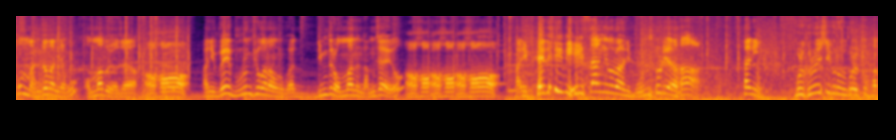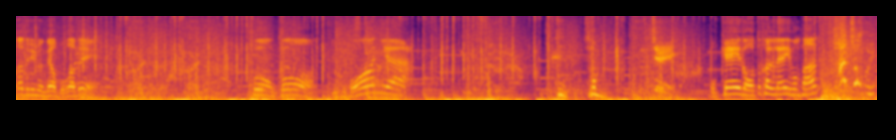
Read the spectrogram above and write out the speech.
손 만져봤냐고? 엄마도 여자야. 어허. 아니 왜 물음표가 나오는 거야? 님들 엄마는 남자예요? 어허. 어허. 어허. 아니 패드립이 일상이노라니 뭔 소리야 아니 뭘 그런 식으로 그걸 또 받아들이면 내가 뭐가 돼 콩콩 이거 뭐냐 9 3 7 오케이 너 어떡할래 이번 판? 아초! 으이.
